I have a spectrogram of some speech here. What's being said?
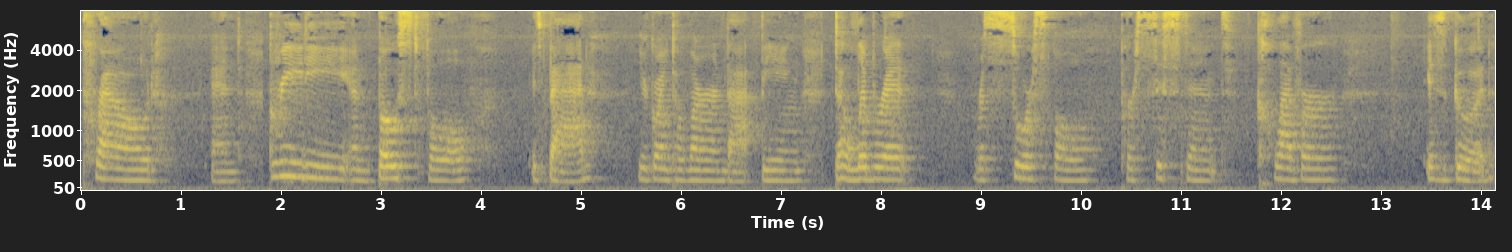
proud and greedy and boastful is bad. You're going to learn that being deliberate, resourceful, persistent, clever is good.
